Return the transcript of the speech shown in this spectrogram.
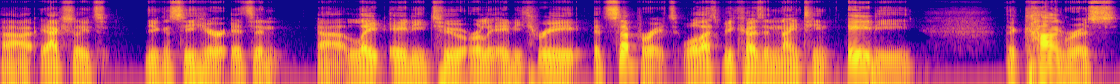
Uh, actually, it's, you can see here it's in uh, late 82, early 83. It separates. Well, that's because in 1980, the Congress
